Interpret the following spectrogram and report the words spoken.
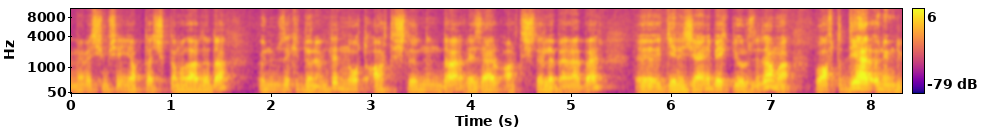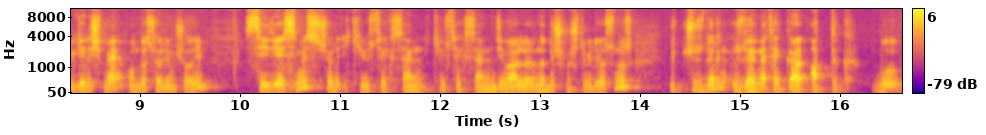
Mehmet Şimşek'in yaptığı açıklamalarda da önümüzdeki dönemde not artışlarının da rezerv artışlarıyla beraber e, geleceğini bekliyoruz dedi ama bu hafta diğer önemli bir gelişme onu da söylemiş olayım. CDS'imiz şöyle 280-280 civarlarında düşmüştü biliyorsunuz. 300'lerin üzerine tekrar attık. Bu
